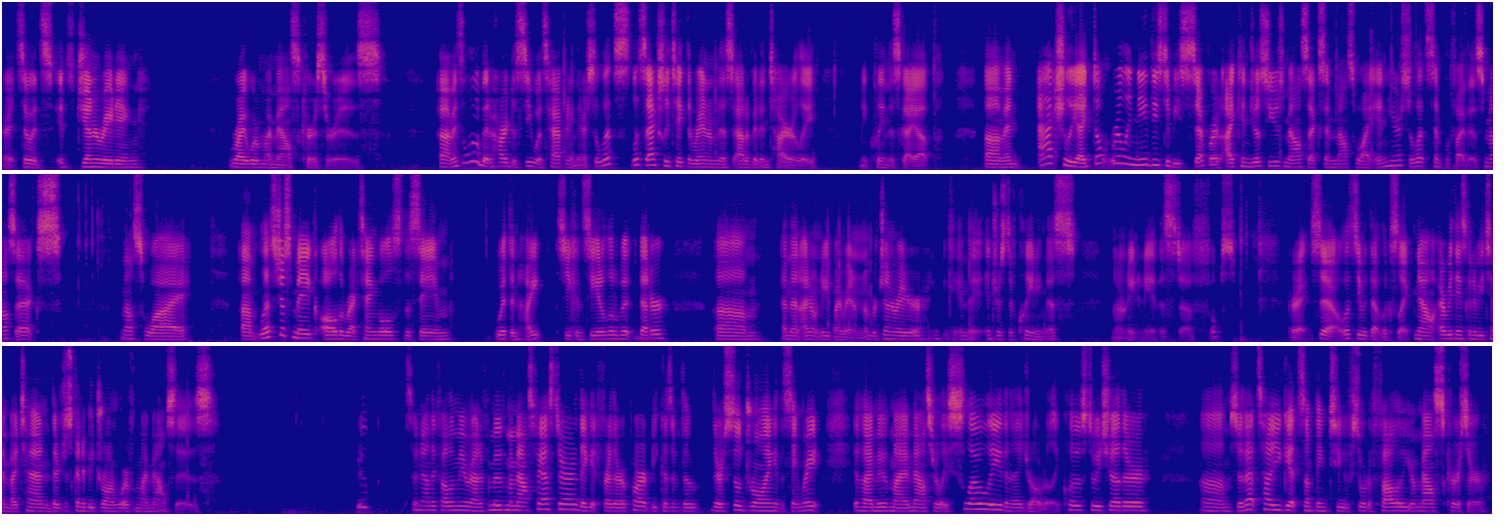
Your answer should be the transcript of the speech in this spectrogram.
All right, so it's it's generating right where my mouse cursor is. Um, it's a little bit hard to see what's happening there. So let's let's actually take the randomness out of it entirely. Let me clean this guy up. Um, and actually, I don't really need these to be separate. I can just use mouse X and mouse Y in here. So let's simplify this. Mouse X, mouse Y. Um, let's just make all the rectangles the same width and height so you can see it a little bit better. Um, and then I don't need my random number generator in the interest of cleaning this. I don't need any of this stuff. Oops. Alright, so let's see what that looks like. Now, everything's going to be 10 by 10. They're just going to be drawn wherever my mouse is. Boop. So now they follow me around. If I move my mouse faster, they get further apart because of the they're still drawing at the same rate. If I move my mouse really slowly, then they draw really close to each other. Um, so that's how you get something to sort of follow your mouse cursor.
